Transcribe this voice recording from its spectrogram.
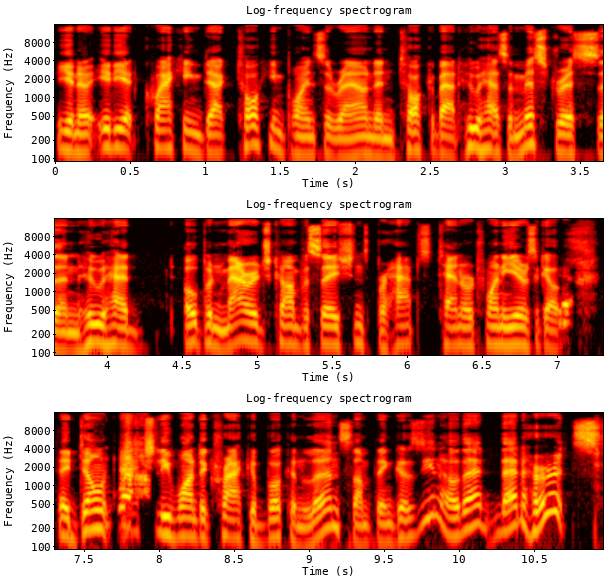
you know, idiot quacking duck talking points around and talk about who has a mistress and who had open marriage conversations perhaps 10 or 20 years ago. They don't actually want to crack a book and learn something because, you know, that, that hurts.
